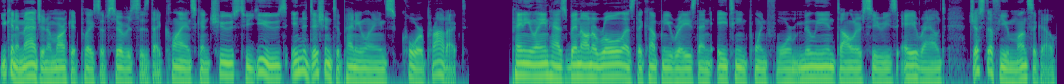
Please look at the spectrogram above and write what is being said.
You can imagine a marketplace of services that clients can choose to use in addition to Pennylane's core product. Pennylane has been on a roll as the company raised an $18.4 million Series A round just a few months ago.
